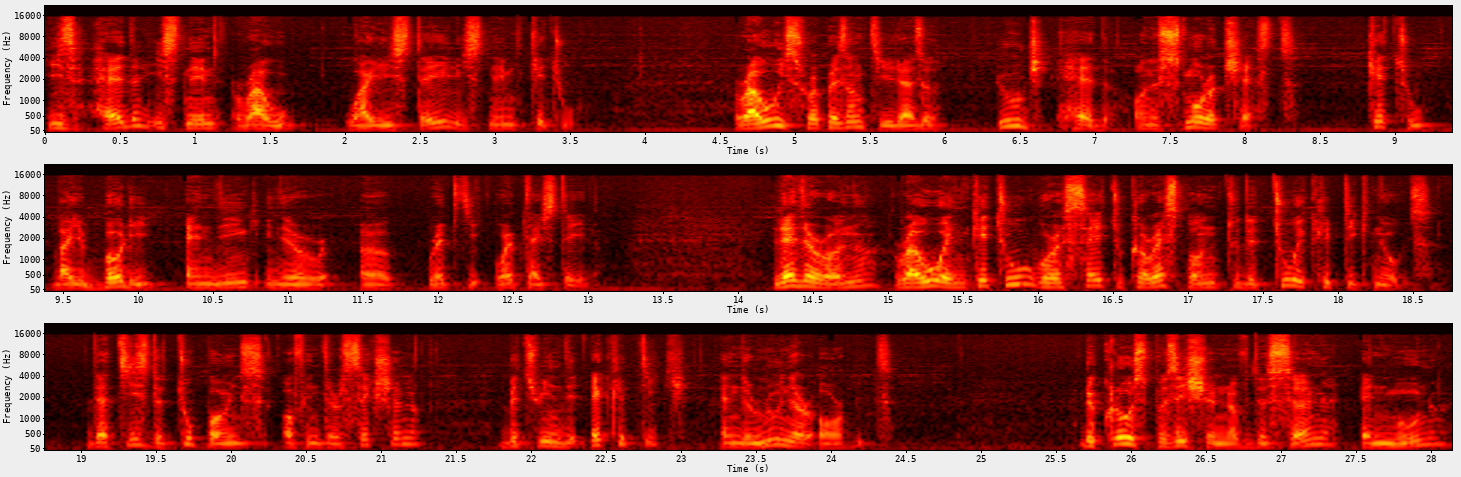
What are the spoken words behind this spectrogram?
His head is named Rahu, while his tail is named Ketu. Rahu is represented as a huge head on a smaller chest, Ketu by a body ending in a, a tail. Later on, Rahu and Ketu were said to correspond to the two ecliptic nodes, that is, the two points of intersection between the ecliptic and the lunar orbit. The close position of the Sun and Moon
